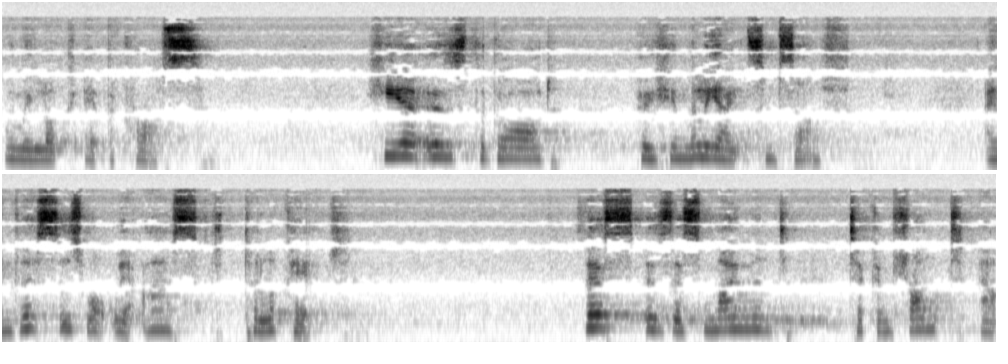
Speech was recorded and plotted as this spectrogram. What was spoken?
when we look at the cross. Here is the God who humiliates himself, and this is what we're asked to look at. This is this moment to confront our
